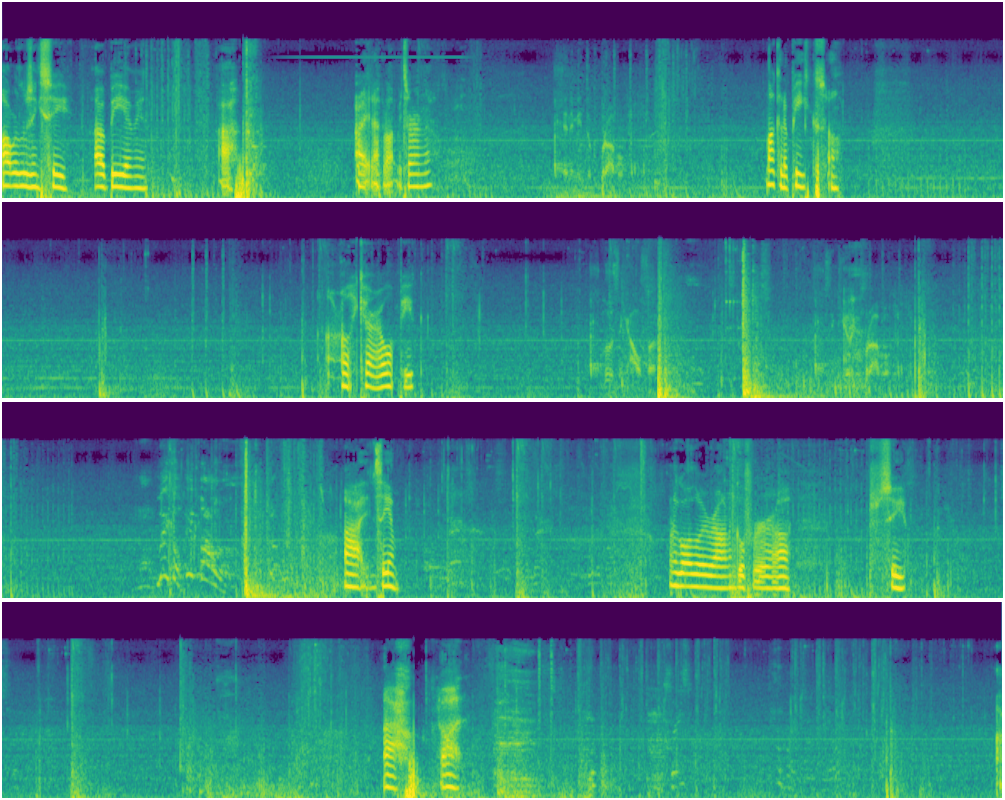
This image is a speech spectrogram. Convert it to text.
Oh, we're losing C. Uh, B, I mean. Ah. Alright, not gonna let me turn now. Enemy took Bravo. I'm not gonna peek, so. I don't really care, I won't peek. Losing Alpha. Securing Bravo. Ah, I didn't see him. I'm gonna go all the way around and go for, uh, C. Ah, God.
